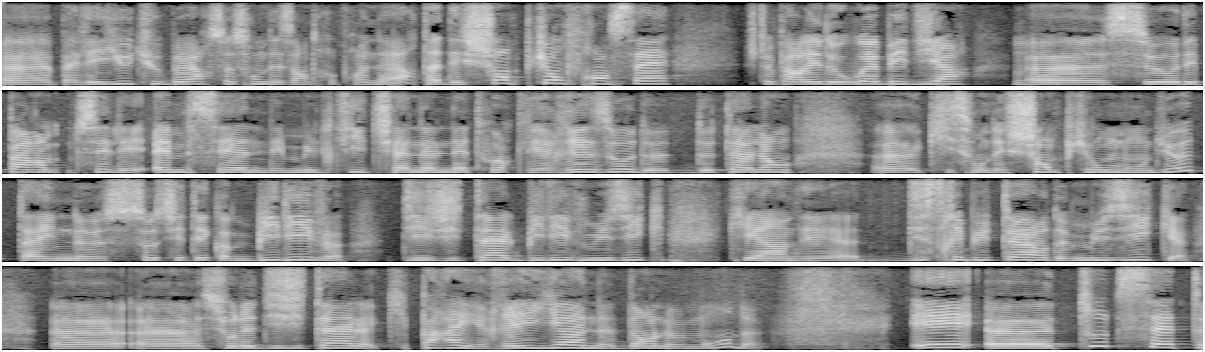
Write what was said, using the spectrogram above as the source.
euh, bah, les youtubeurs, ce sont des entrepreneurs. Tu as des champions français. Je te parlais de Webedia, Mhm. euh, au départ, tu sais, les MCN, les multi-channel network, les réseaux de, de talents euh, qui sont des champions mondiaux. Tu as une société comme Believe Digital, Believe Music, qui est un des distributeurs de musique sur le digital, qui, pareil, rayonne dans le monde. Et toute cette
